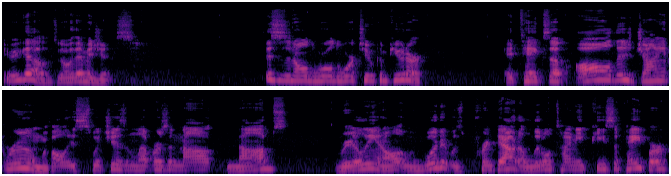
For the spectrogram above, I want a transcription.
Here we go. Let's go with images. This is an old World War II computer. It takes up all this giant room with all these switches and levers and knobs. Really, and all it would it was print out a little tiny piece of paper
